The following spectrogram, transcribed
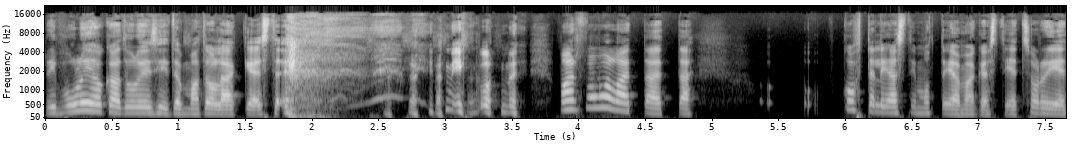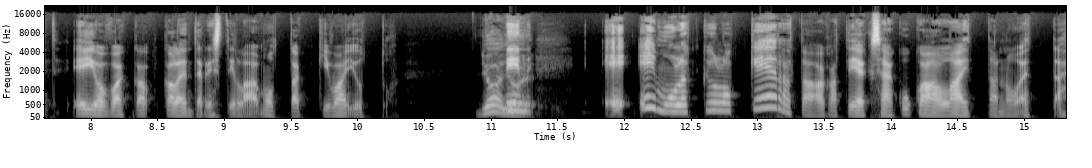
ripuli, joka tuli siitä matolääkkeestä. niin kun, vaan mä voin laittaa, että kohteliasti, mutta jämäkästi, että sori, että ei ole vaikka kalenteristilaa, mutta kiva juttu. Joo, niin joo. Ei, ei mulle kyllä ole kertaakaan, tiedätkö kukaan laittanut, että...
